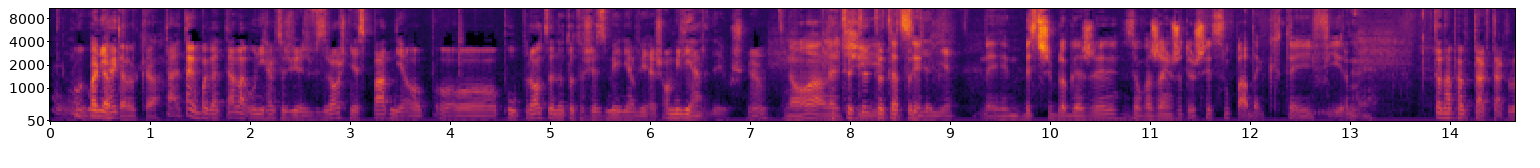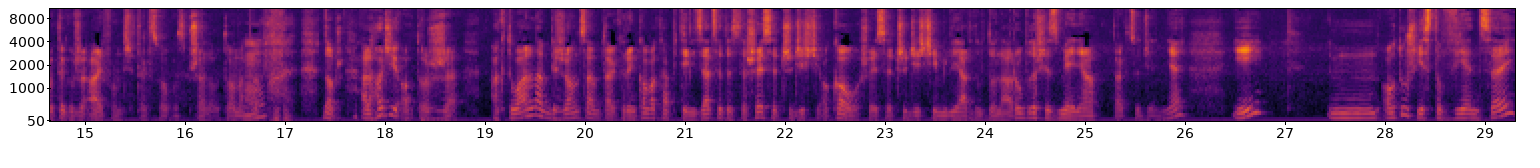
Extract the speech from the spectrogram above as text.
U, Bagatelka. Nich, tak, tak, bagatela. U nich jak coś wiesz, wzrośnie, spadnie o, o pół procent, no to to się zmienia, wiesz, o miliardy już, nie? No, ale ci to, to, to, tacy y, bystrzy blogerzy zauważają, że to już jest upadek tej firmy. To na pewno tak, tak, dlatego że iPhone się tak słabo sprzedał. To na hmm? pewno. Dobrze, ale chodzi o to, że aktualna bieżąca tak rynkowa kapitalizacja to jest te 630, około 630 miliardów dolarów, bo to się zmienia tak codziennie. I mm, otóż jest to więcej,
